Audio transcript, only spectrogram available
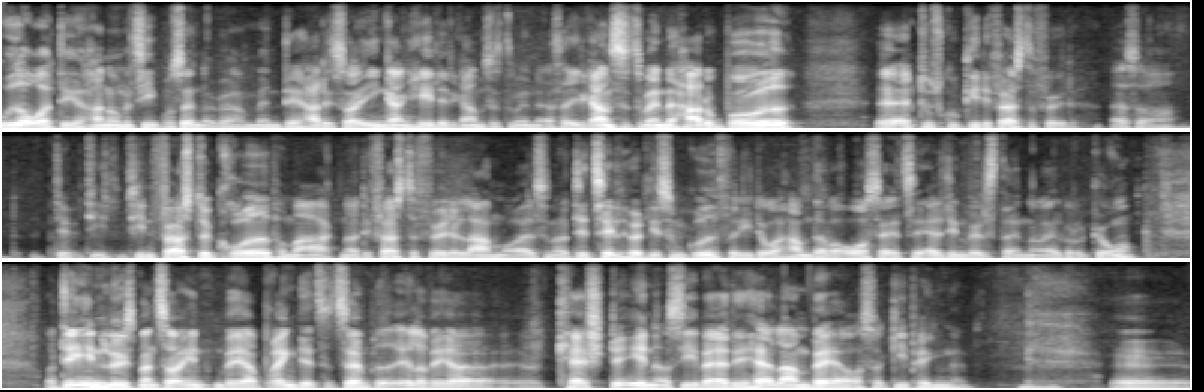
Udover at det har noget med 10 procent at gøre, men det har det så ikke engang helt i det gamle testamente. Altså i det gamle testamente har du både, øh, at du skulle give det første fødte, altså det, di- din første grøde på marken, og det første fødte lam og alt sådan noget, det tilhørte ligesom Gud, fordi det var ham, der var årsag til al din velstand og alt, hvad du gjorde. Og det indløste man så enten ved at bringe det til templet, eller ved at øh, cash det ind og sige, hvad er det her lam værd, og så give pengene. Mm. Øh,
